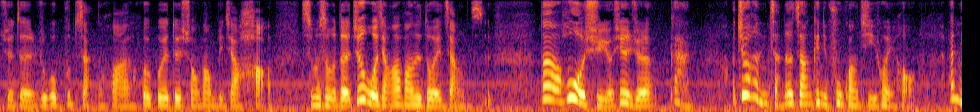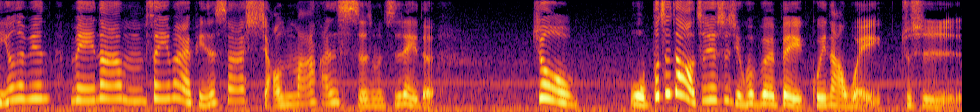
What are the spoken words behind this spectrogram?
觉得如果不展的话，会不会对双方比较好？什么什么的，就是我讲话方式都会这样子。那或许有些人觉得干，就让你展这张，给你曝光机会吼。啊！你又那边没那非卖品的杀小麻烦死了什么之类的，就我不知道这些事情会不会被归纳为就是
